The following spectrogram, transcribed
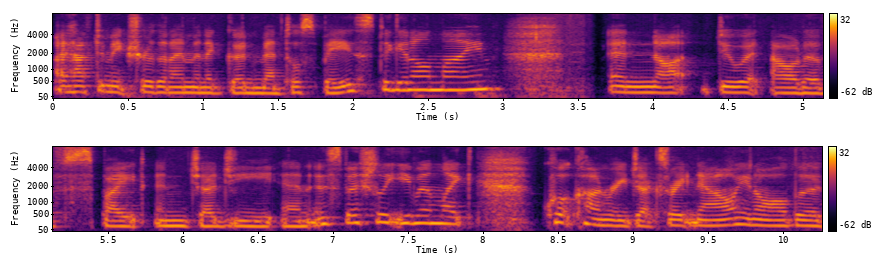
i have to make sure that i'm in a good mental space to get online and not do it out of spite and judgy and especially even like QuiltCon rejects right now you know all the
